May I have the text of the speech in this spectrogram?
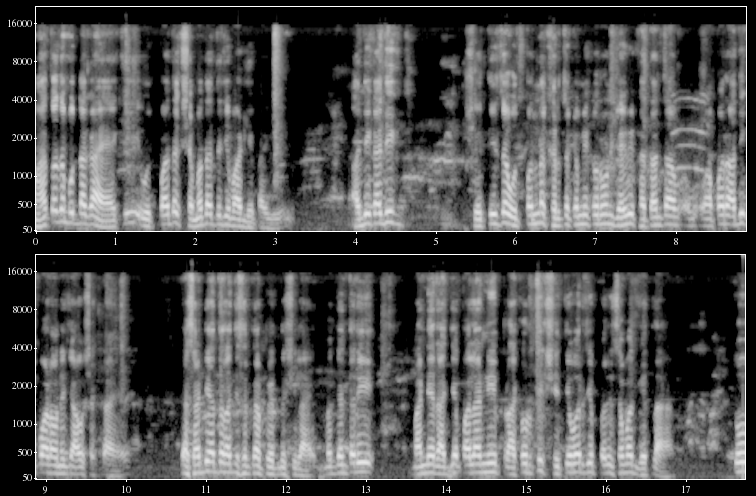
महत्त्वाचा मुद्दा काय आहे की उत्पादक क्षमता त्याची वाढली पाहिजे. अधिकाधिक शेतीचं उत्पन्न खर्च कमी करून जैविक खतांचा वापर अधिक वाढवण्याची आवश्यकता आहे. त्यासाठी आता राज्य सरकार प्रयत्नशील आहे. मध्यंतरी मान्य राज्यपालांनी प्राकृतिक शेतीवर जे परिसंवाद घेतला तो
